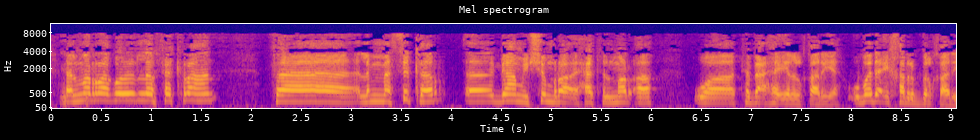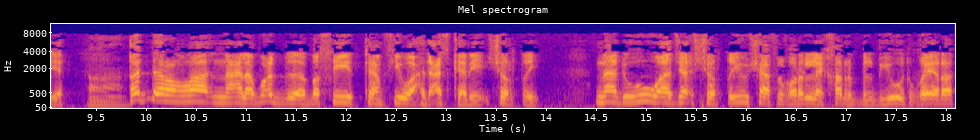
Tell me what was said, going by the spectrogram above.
المرة غوريلا سكران. فلما سكر آه، قام يشم رائحة المرأة وتبعها إلى القرية وبدأ يخرب بالقرية. آه. قدر الله أن على بعد بسيط كان في واحد عسكري شرطي. نادوه وجاء الشرطي وشاف الغوريلا يخرب بالبيوت وغيره.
